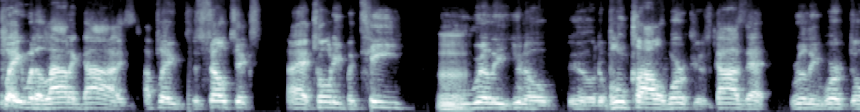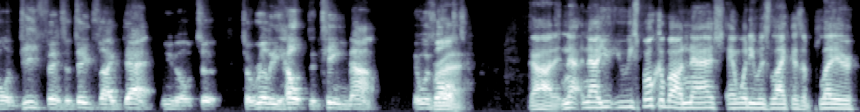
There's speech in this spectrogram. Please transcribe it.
played with a lot of guys. I played with the Celtics. I had Tony Battie, Mm. who really, you know, you know, the blue collar workers, guys that really worked on defense and things like that, you know, to to really help the team out. It was Right. awesome. Got it. Now, now you, you we spoke about Nash and what he was like as a player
